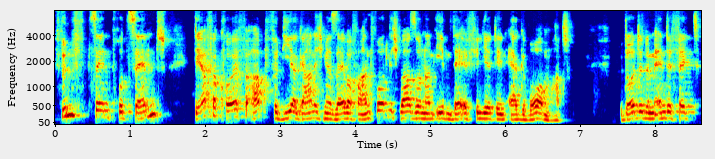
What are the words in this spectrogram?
15 Prozent der Verkäufe ab, für die er gar nicht mehr selber verantwortlich war, sondern eben der Affiliate, den er geworben hat. Bedeutet im Endeffekt,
